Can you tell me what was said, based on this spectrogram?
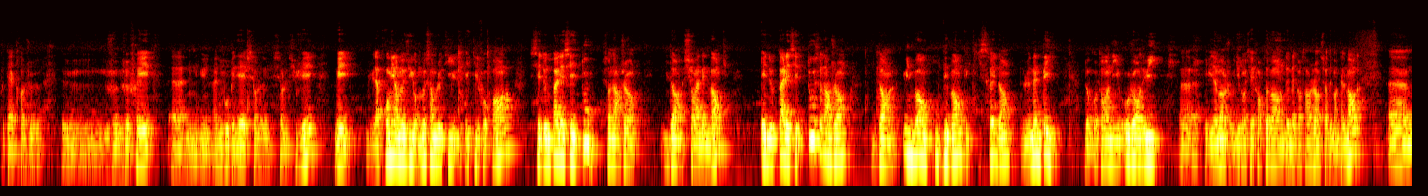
peut-être je, euh, ferai euh, un nouveau PDF sur le, sujet. Mais la première mesure, me semble-t-il, et qu'il faut prendre, c'est de ne pas laisser tout son argent sur la même banque, et ne pas laisser tout son argent dans une banque ou des banques qui seraient dans le même pays. Donc autrement dit, aujourd'hui, euh, évidemment, je vous déconseille fortement de mettre votre argent sur des banques allemandes. Euh,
